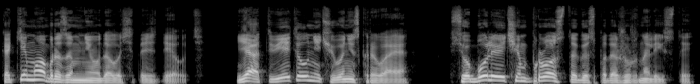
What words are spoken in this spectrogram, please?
каким образом мне удалось это сделать. Я ответил, ничего не скрывая. Все более чем просто, господа журналисты.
